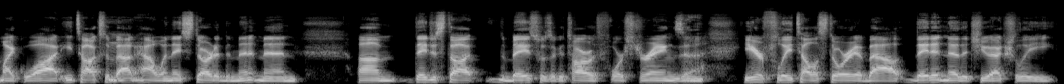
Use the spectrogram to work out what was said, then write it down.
Mike Watt. He talks about Mhm. how when they started the Minutemen. Um, they just thought the bass was a guitar with four strings, and Yeah. you hear Flea tell a story about they didn't know that you actually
